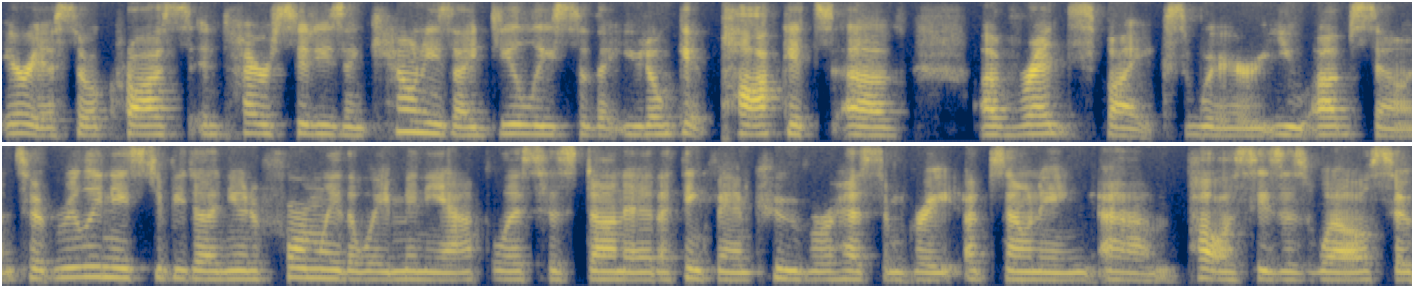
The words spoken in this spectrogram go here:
area. So across entire cities and counties, ideally, so that you don't get pockets of of rent spikes where you upzone. So it really needs to be done uniformly the way Minneapolis has done it. I think Vancouver has some great upzoning um, policies as well. So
